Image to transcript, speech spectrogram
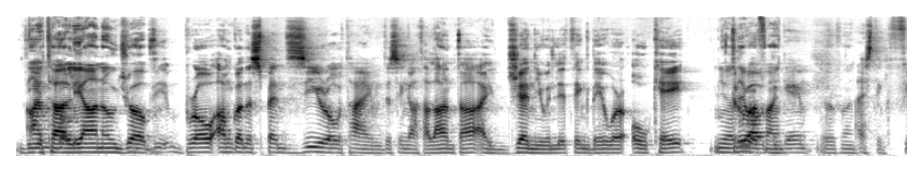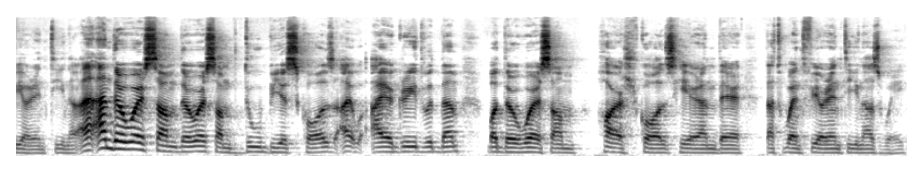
The I'm Italiano job. the- bro, I'm gonna spend zero time dissing Atalanta. I genuinely think they were okay Yeah, they throughout were fine. the game. They were fine. I think Fiorentina, and there were some there were some dubious calls. I I agreed with them, but there were some harsh calls here and there that went Fiorentina's way.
